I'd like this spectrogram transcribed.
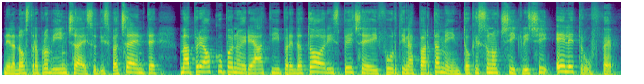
nella nostra provincia è soddisfacente, ma preoccupano i reati predatori, specie i furti in appartamento che sono ciclici e le truffe.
